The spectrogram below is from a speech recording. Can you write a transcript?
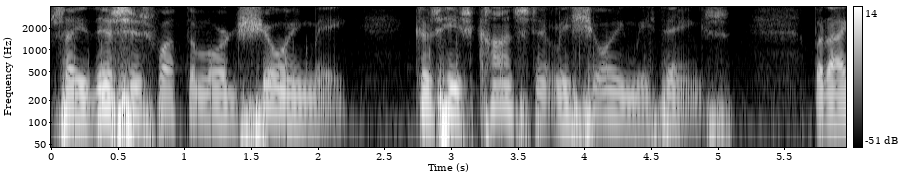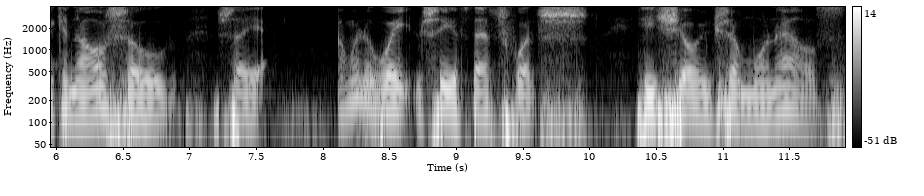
say, This is what the Lord's showing me, because He's constantly showing me things. But I can also say, I'm going to wait and see if that's what's He's showing someone else,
